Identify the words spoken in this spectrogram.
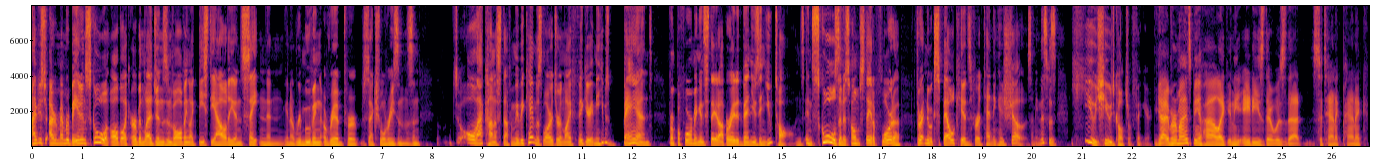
I just I remember being in school and all the like urban legends involving like bestiality and Satan and you know removing a rib for sexual reasons and all that kind of stuff. I mean, he became this larger in life figure. I mean, he was banned from performing in state operated venues in Utah and in schools in his home state of Florida. Threatened to expel kids for attending his shows. I mean, this was huge, huge cultural figure. Yeah, it reminds me of how, like, in the 80s, there was that satanic panic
